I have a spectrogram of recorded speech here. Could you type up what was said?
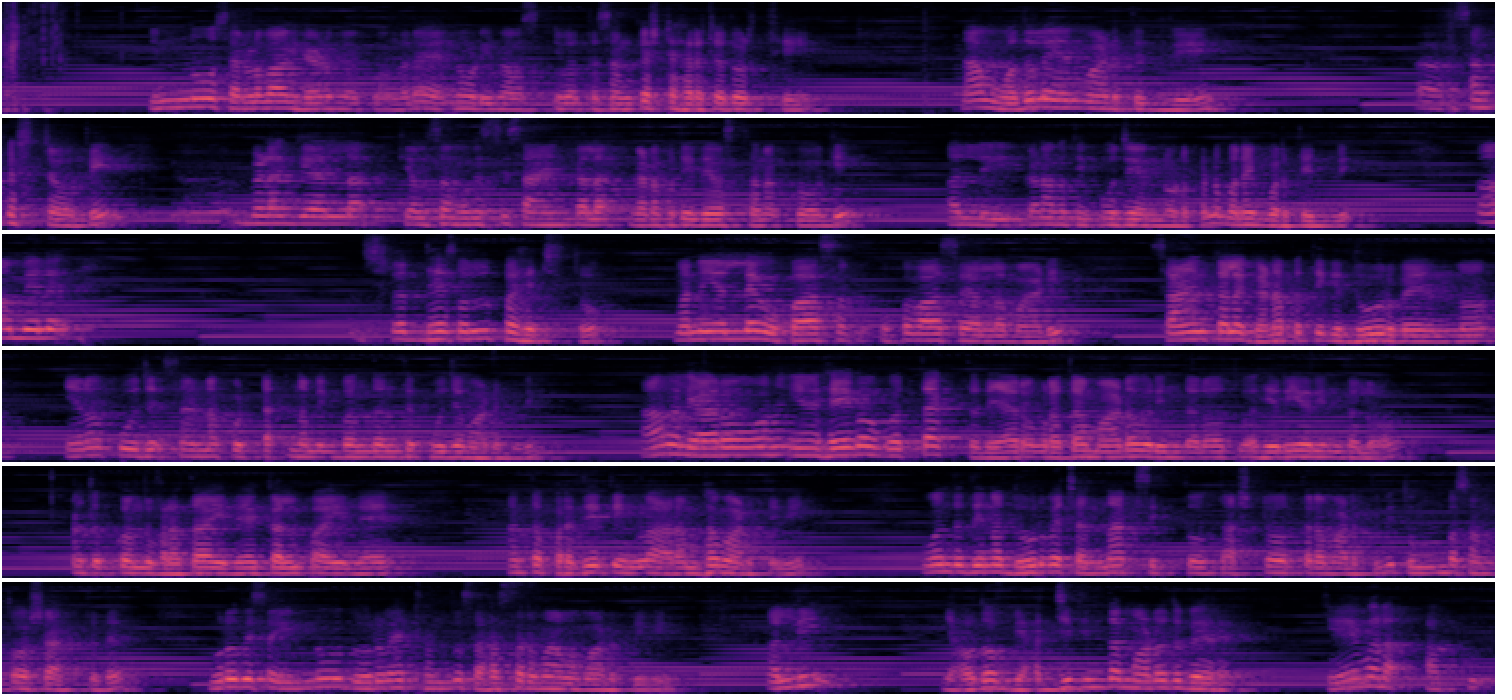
ಇನ್ನೂ ಸರಳವಾಗಿ ಹೇಳಬೇಕು ಅಂದರೆ ನೋಡಿ ನಾವು ಇವತ್ತು ಸಂಕಷ್ಟಹರ ಚತುರ್ಥಿ. ನಾವು ಮೊದಲು ಏನು ಮಾಡ್ತಿದ್ವಿ? ಸಂಕಷ್ಟ ಚೌತಿ ಬೆಳಗ್ಗೆ ಎಲ್ಲ ಕೆಲಸ ಮುಗಿಸಿ ಸಾಯಂಕಾಲ ಗಣಪತಿ ದೇವಸ್ಥಾನಕ್ಕೆ ಹೋಗಿ ಅಲ್ಲಿ ಗಣಪತಿ ಪೂಜೆಯನ್ನು ನೋಡ್ಕೊಂಡು ಮನೆಗೆ ಬರ್ತಿದ್ವಿ. ಆಮೇಲೆ ಶ್ರದ್ಧೆ ಸ್ವಲ್ಪ ಹೆಚ್ಚಿತು. ಮನೆಯಲ್ಲೇ ಉಪವಾಸ ಉಪವಾಸ ಎಲ್ಲ ಮಾಡಿ ಸಾಯಂಕಾಲ ಗಣಪತಿಗೆ ದೂರ್ವೆಯನ್ನು ಏನೋ ಪೂಜೆ, ಸಣ್ಣ ಪುಟ್ಟ ನಮಗೆ ಬಂದಂತೆ ಪೂಜೆ ಮಾಡಿದ್ವಿ. ಆಮೇಲೆ ಯಾರೋ ಹೇಗೋ ಗೊತ್ತಾಗ್ತದೆ. ಯಾರೋ ವ್ರತ ಮಾಡೋರಿಂದಲೋ ಅಥವಾ ಹಿರಿಯರಿಂದಲೋ ಅದಕ್ಕೊಂದು ವ್ರತ ಇದೆ, ಕಲ್ಪ ಇದೆ ಅಂತ ಪ್ರತಿ ತಿಂಗಳು ಆರಂಭ ಮಾಡ್ತೀವಿ. ಒಂದು ದಿನ ದೂರ್ವೆ ಚೆನ್ನಾಗಿ ಸಿಕ್ತು ಅಂತ ಅಷ್ಟೋತ್ತರ ಮಾಡ್ತೀವಿ, ತುಂಬ ಸಂತೋಷ ಆಗ್ತದೆ. ಮೂರು ದಿವಸ ಇನ್ನೂ ದೂರ್ವೆ ತಂದು ಸಹಸ್ರನಾಮ ಮಾಡ್ತೀವಿ. ಅಲ್ಲಿ ಯಾವುದೋ ವ್ಯಾಜ್ಯದಿಂದ ಮಾಡೋದು ಬೇರೆ. ಕೇವಲ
